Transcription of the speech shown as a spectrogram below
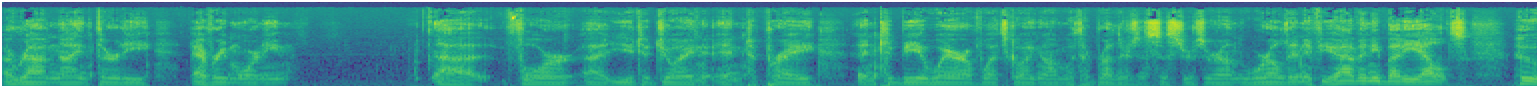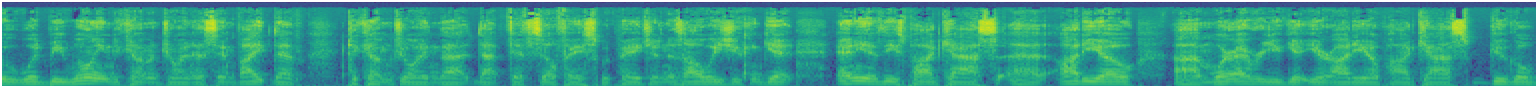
around 9:30 every morning uh, for uh, you to join and to pray and to be aware of what's going on with our brothers and sisters around the world. And if you have anybody else who would be willing to come and join us, invite them to come join that, that Fifth Seal Facebook page. And as always, you can get any of these podcasts, uh, audio, um, wherever you get your audio podcasts Google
